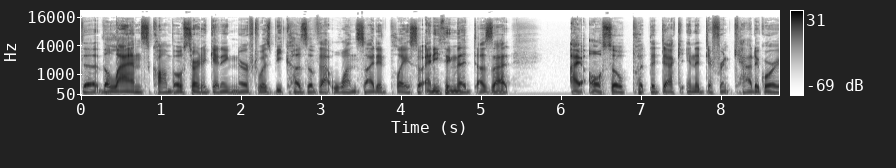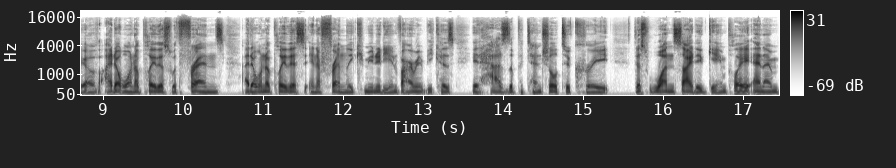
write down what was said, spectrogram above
the the lands combo started getting nerfed was because of that one-sided play so anything that does that I also put the deck in a different category of I don't want to play this with friends. I don't want to play this in a friendly community environment because it has the potential to create this one-sided gameplay and I'm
